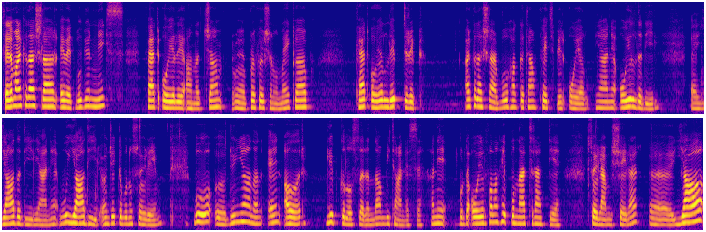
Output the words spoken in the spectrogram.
Selam arkadaşlar. Evet bugün NYX Fat Oil'i anlatacağım. Ee, Professional Makeup Fat Oil Lip Drip. Arkadaşlar bu hakikaten fat bir oil. Yani oil da değil. e, Yağ da değil yani. Bu yağ değil. Öncelikle bunu söyleyeyim. Bu e, dünyanın en ağır lip glosslarından bir tanesi. Hani burada oil falan hep bunlar trend diye söylenmiş şeyler. Ee, yağ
